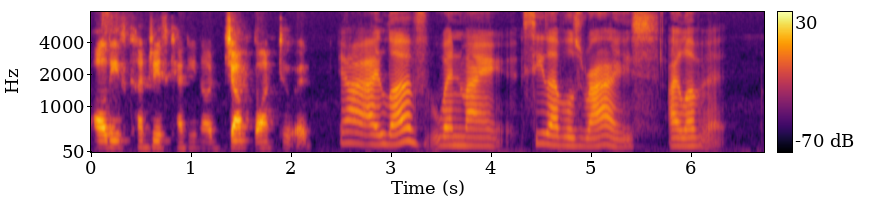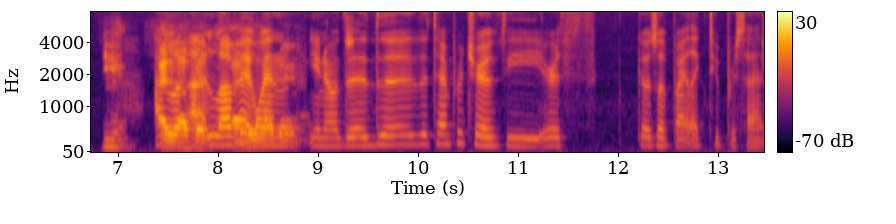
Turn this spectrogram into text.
all these countries can you know jump onto it. Yeah, I love when my sea levels rise. I love it. Yeah, I, I lo- love I it. love I it love when, it. you know, the, the, the temperature of the earth goes up by like 2%.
